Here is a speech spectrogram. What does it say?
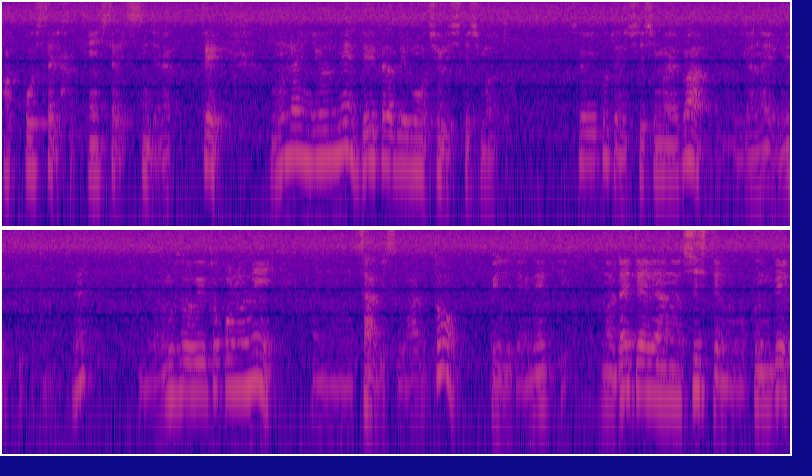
発行したり発見したりするんじゃなくてオンライン上でねデータでも処理してしまうと。そういうことにしてしまえばいらないよねっていうことなんですね。そういうところにあのサービスがあると便利だよねっていう。まあ大体あのシステムを組んで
